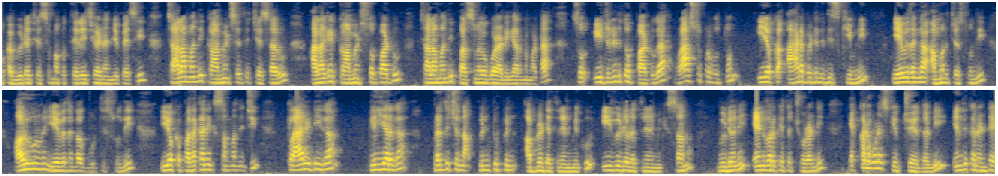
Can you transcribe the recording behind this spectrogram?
ఒక వీడియో చేసి మాకు తెలియచేయండి అని చెప్పేసి చాలామంది కామెంట్స్ అయితే చేశారు. అలాగే కామెంట్స్తో పాటు చాలామంది పర్సనల్గా కూడా అడిగారనమాట సో వీటన్నిటితో పాటుగా రాష్ట్ర ప్రభుత్వం ఈ యొక్క ఆడబిడ్డ నిధి స్కీమ్ని ఏ విధంగా అమలు చేస్తుంది అర్హులను ఏ విధంగా గుర్తిస్తుంది ఈ యొక్క పథకానికి సంబంధించి క్లారిటీగా క్లియర్గా ప్రతి చిన్న పిన్ టు పిన్ అప్డేట్ అయితే నేను మీకు ఈ వీడియోలో అయితే నేను మీకు ఇస్తాను. వీడియోని ఎండ్ వరకు అయితే చూడండి. ఎక్కడ కూడా స్కిప్ చేయొద్దండి. ఎందుకనంటే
